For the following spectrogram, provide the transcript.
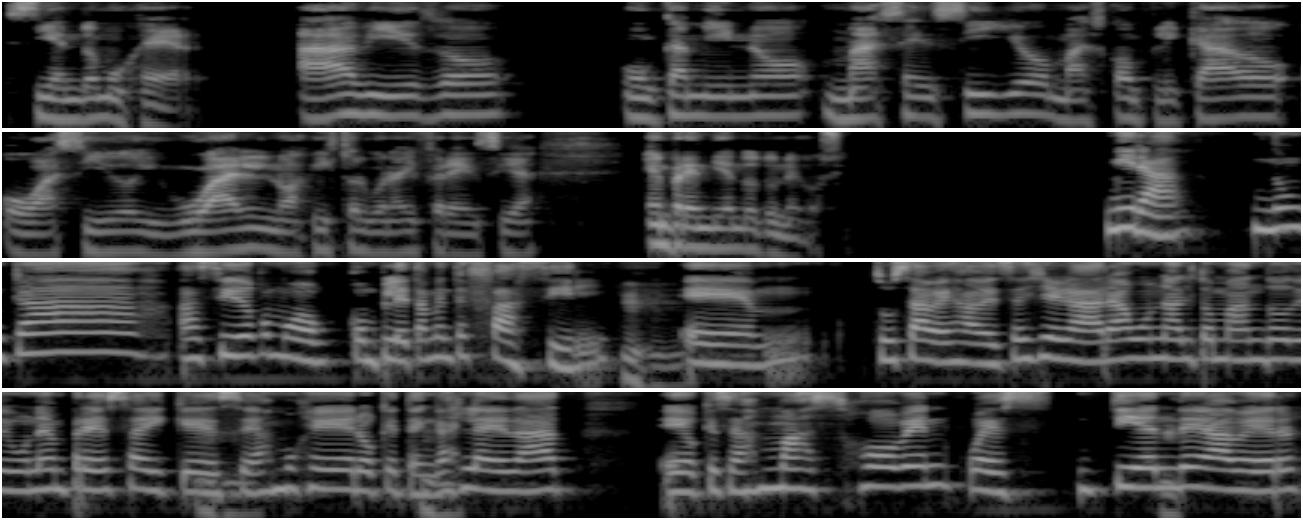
siendo mujer ha habido un camino más sencillo, más complicado o ha sido igual? ¿No has visto alguna diferencia? Emprendiendo tu negocio? Mira, nunca ha sido como completamente fácil. Em, tú sabes, a veces llegar a un alto mando de una empresa y que seas mujer o que tengas la edad eh, o que seas más joven, pues tiende a haber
